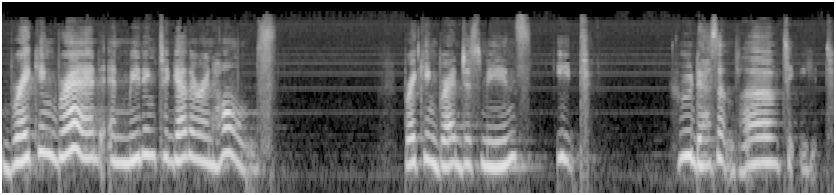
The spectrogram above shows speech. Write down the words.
breaking bread and meeting together in homes. Breaking bread just means eat. Who doesn't love to eat?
